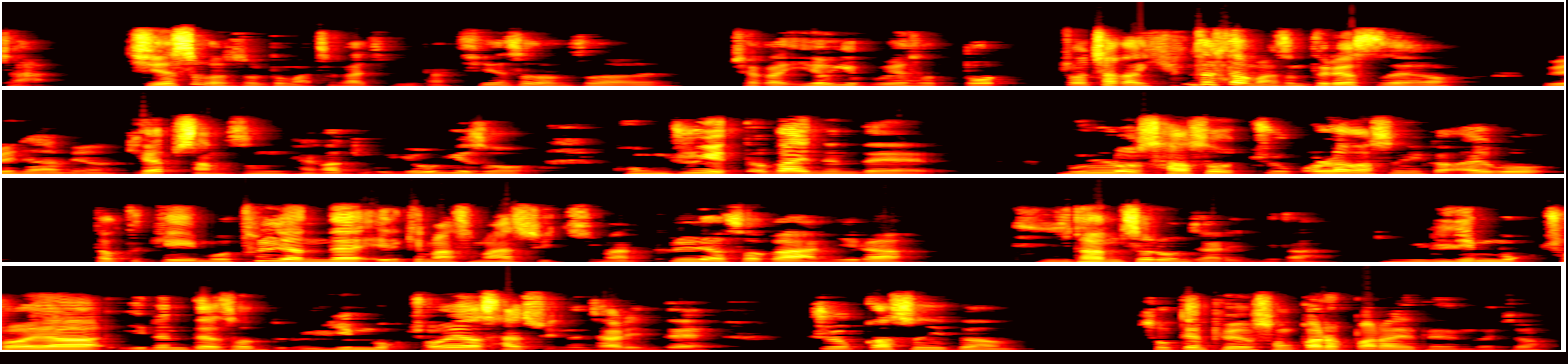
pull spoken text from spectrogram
자, GS건설도 마찬가지입니다. GS건설 제가 여기 부에서 또 쫓아가기 힘들다 말씀드렸어요. 왜냐하면 갭 상승 해가지고 여기서 공중에 떠가 있는데 물로 사서 쭉 올라갔으니까 아이고 덕특히 뭐 틀렸네 이렇게 말씀할 수 있지만 틀려서가 아니라 부담스러운 자리입니다. 눌림목 줘야 이런 데서 눌림목 줘야 살 수 있는 자리인데 쭉 갔으니까 속된 표현 손가락 빨아야 되는 거죠.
